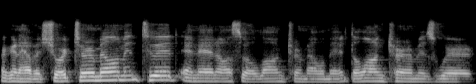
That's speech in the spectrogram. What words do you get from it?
are going to have a short term element to it and then also a long term element. The long term is where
